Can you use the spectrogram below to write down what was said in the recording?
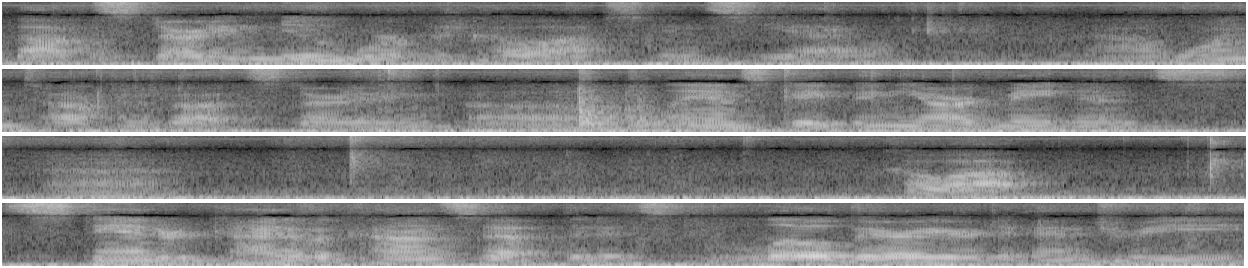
about starting new worker co-ops in Seattle. Uh, one talking about starting, uh, landscaping, yard maintenance, uh, co-op. Standard kind of a concept that it's low barrier to entry,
